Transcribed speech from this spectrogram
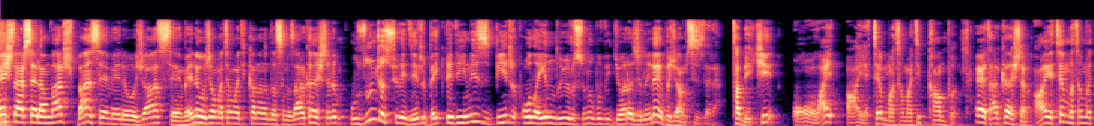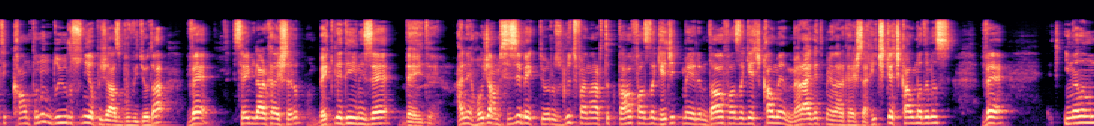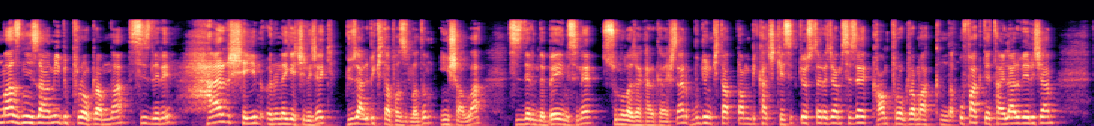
Gençler selamlar. Ben SML Hoca. SML Hoca Matematik kanalındasınız. Arkadaşlarım uzunca süredir beklediğiniz bir olayın duyurusunu bu video aracılığıyla yapacağım sizlere. Tabii ki o olay AYT Matematik Kampı. Evet arkadaşlar AYT Matematik Kampı'nın duyurusunu yapacağız bu videoda ve sevgili arkadaşlarım beklediğinize değdi. Hani hocam sizi bekliyoruz. Lütfen artık daha fazla gecikmeyelim daha fazla geç kalmayalım. Merak etmeyin arkadaşlar. Hiç geç kalmadınız ve inanılmaz nizami bir programla sizleri her şeyin önüne geçirecek güzel bir kitap hazırladım. İnşallah sizlerin de beğenisine sunulacak arkadaşlar. Bugün kitaptan birkaç kesit göstereceğim size. Kamp programı hakkında ufak detaylar vereceğim.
